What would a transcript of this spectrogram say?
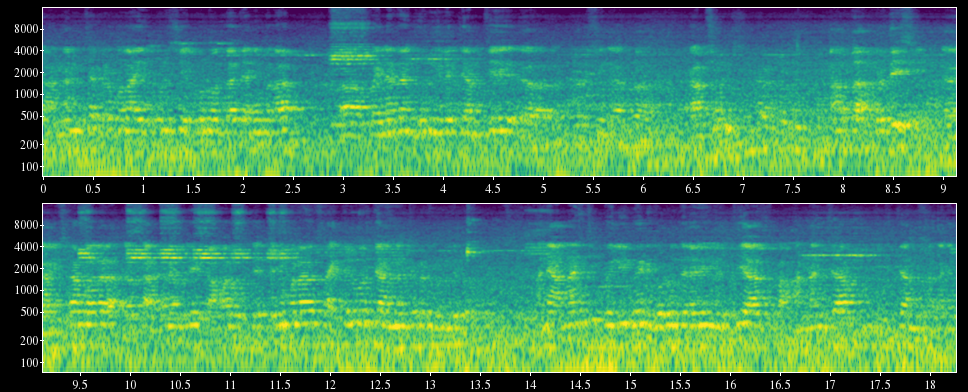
अण्णांच्याकडे मला एकोणीसशे एकोणनव्वदला त्यांनी मला पहिल्यांदा घेऊन गेले ते आमचे अ, प्रदेश इस्लामाबाद कारखान्यामध्ये कामाला होते त्यांनी मला सायकलवरती अण्णांच्याकडे घेऊन गेलो आणि अण्णांची पहिली भेट घडून देणारी व्यक्ती आज अण्णांच्या त्या अनुषंगाने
